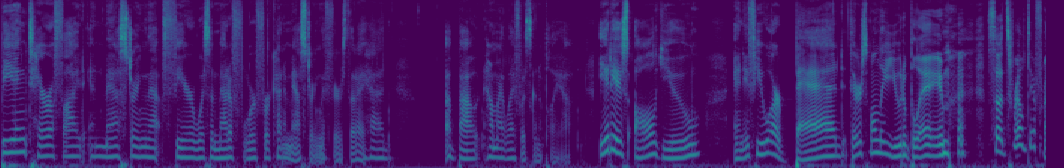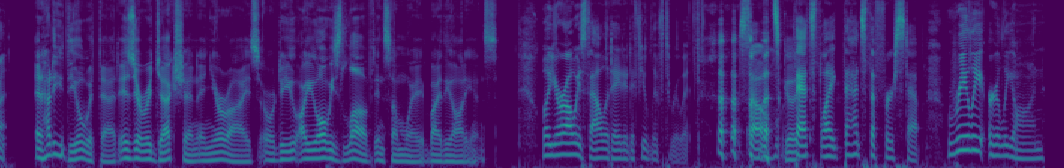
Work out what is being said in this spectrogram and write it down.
being terrified and mastering that fear was a metaphor for kind of mastering the fears that I had about how my life was going to play out. It is all you. And if you are bad, there's only you to blame. so it's real different. And how do you deal with that? Is there rejection in your eyes, or do you are you always loved in some way by the audience? Well, you're always validated if you live through it. So That's good. That's like that's the first step. Really early on,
